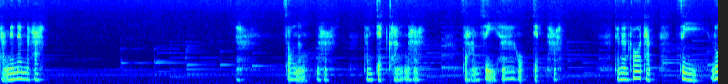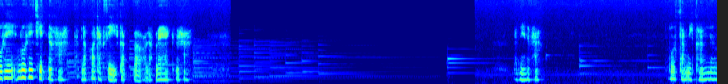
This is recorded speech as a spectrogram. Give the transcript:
ถักแน่น ๆ นะคะอะโซ่หนึ่งนะคะทำเจ็ดครั้งนะคะสามสี่ห้าหกเจ็ดนะคะจากนั้นก็ถักสี่ รูดให้รูดให้ชิดนะคะ แล้วก็ถักสีกับหลักแรกนะคะแบบนี้นะคะรูดซ้ำอีกครั้งหนึ่ง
